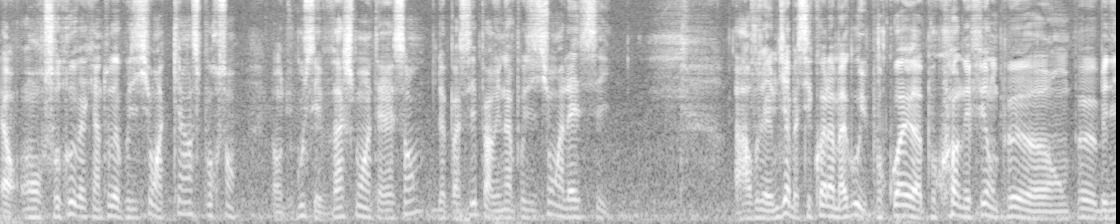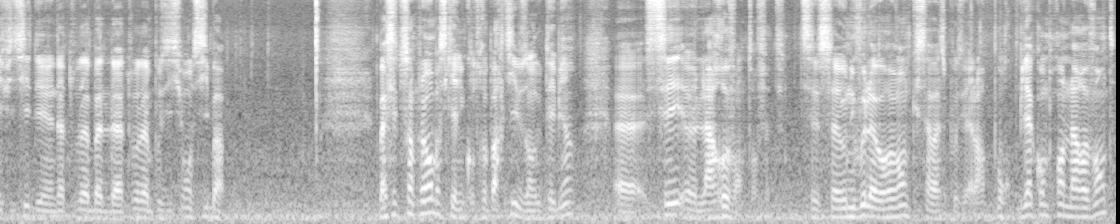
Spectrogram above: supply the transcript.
alors on se retrouve avec un taux d'imposition à 15%. Donc du coup, c'est vachement intéressant de passer par une imposition à la SCI. Alors vous allez me dire, bah, c'est quoi la magouille? Pourquoi, euh, pourquoi en effet on peut, euh, on peut bénéficier d'un taux d'imposition aussi bas? Bah, c'est tout simplement parce qu'il y a une contrepartie, vous en doutez bien, euh, c'est la revente en fait. C'est au niveau de la revente que ça va se poser. Alors pour bien comprendre la revente,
